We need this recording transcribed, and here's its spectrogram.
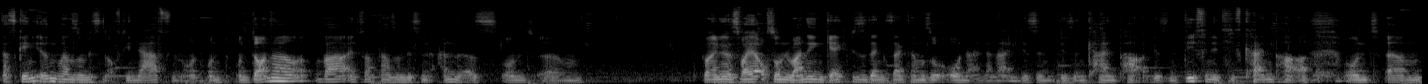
das ging irgendwann so ein bisschen auf die Nerven und, und, und Donna war einfach da so ein bisschen anders und ähm, vor allem, das war ja auch so ein Running Gag, wie sie dann gesagt haben, so, oh nein, nein, nein, wir sind, wir sind kein Paar, wir sind definitiv kein Paar. Und, ähm,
